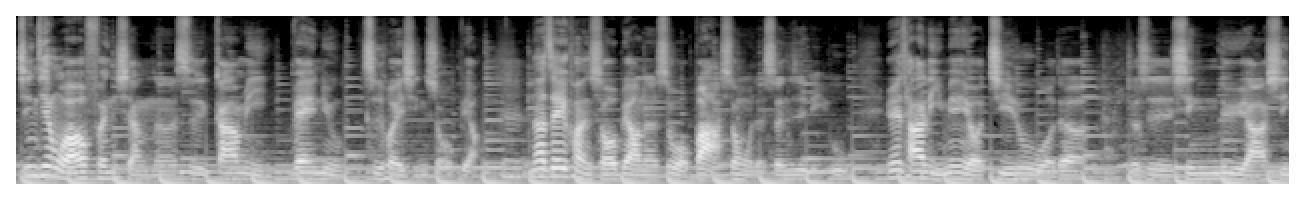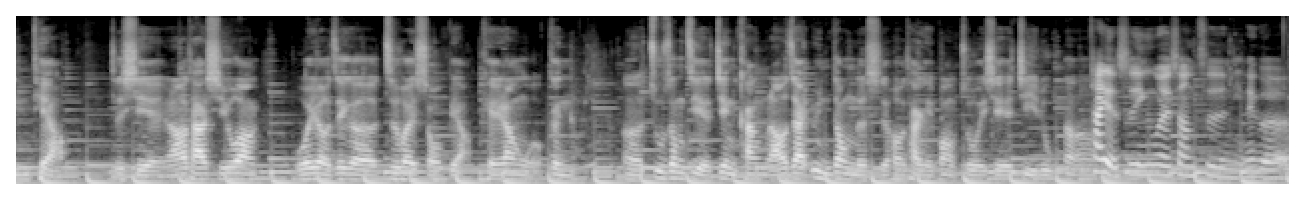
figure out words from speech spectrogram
今天我要分享呢是 Garmin Venue 智慧型手表。嗯那这一款手表呢是我爸送我的生日礼物，因为它里面有记录我的就是心率啊、心跳这些，然后他希望我有这个智慧手表，可以让我更呃注重自己的健康，然后在运动的时候，他可以帮我做一些记录。嗯，他也是因为上次你那个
